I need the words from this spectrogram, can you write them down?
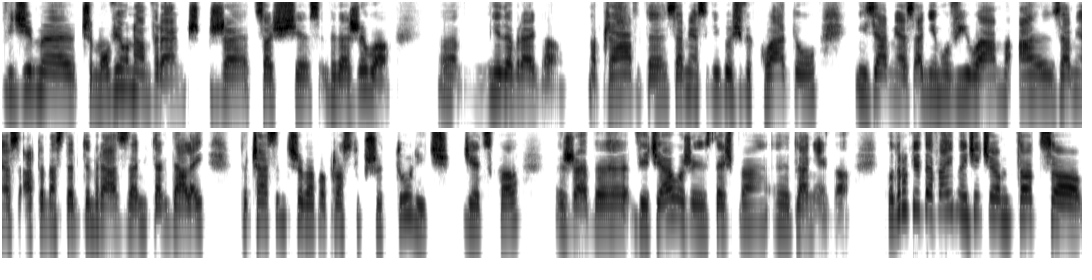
Widzimy, czy mówią nam wręcz, że coś się wydarzyło e, niedobrego naprawdę zamiast jakiegoś wykładu i zamiast, a nie mówiłam, a zamiast, a to następnym razem i tak dalej, to czasem trzeba po prostu przytulić dziecko, żeby wiedziało, że jesteśmy y, dla niego. Po drugie, dawajmy dzieciom to, co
